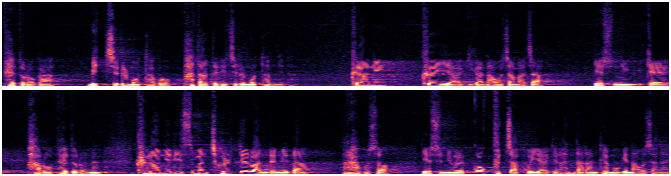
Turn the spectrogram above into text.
베드로가 믿지를 못하고 받아들이지를 못합니다. 그러니 그 이야기가 나오자마자 예수님께 바로 베드로는 그런 일이 있으면 절대로 안 됩니다. 라고서 예수님을 꼭 붙잡고 이야기를 한다라는 대목이 나오잖아요.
